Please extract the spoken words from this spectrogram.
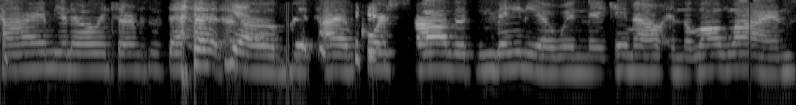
time, you know, in terms of that. Yeah. Uh, but I, of course, saw the mania when they came out and the long lines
